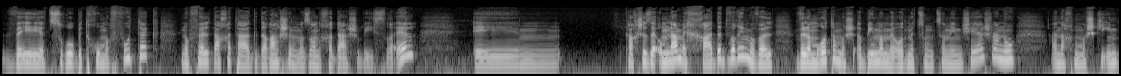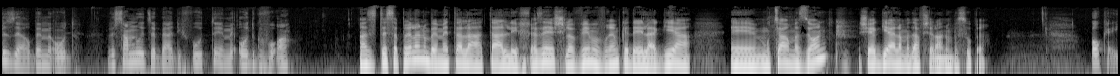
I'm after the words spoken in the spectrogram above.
וייצרו בתחום הפודטק נופל תחת ההגדרה של מזון חדש בישראל. כך שזה אומנם אחד הדברים, אבל, ולמרות המשאבים המאוד מצומצמים שיש לנו, אנחנו משקיעים בזה הרבה מאוד, ושמנו את זה בעדיפות אה, מאוד גבוהה. אז תספרי לנו באמת על התהליך, איזה שלבים עוברים כדי להגיע אה, מוצר מזון שיגיע למדף שלנו בסופר. אוקיי,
